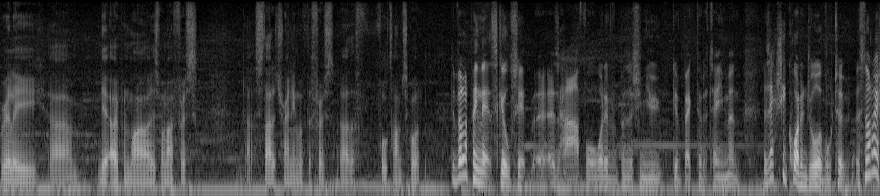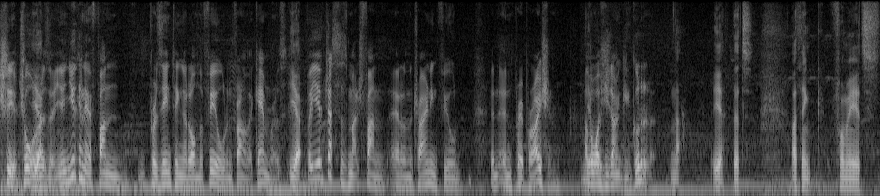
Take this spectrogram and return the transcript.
really um, yeah opened my eyes when I first uh, started training with the first uh, the full time squad. developing that skill set uh, as a half or whatever position you give back to the team in is actually quite enjoyable too. It's not actually a chore, Yeah. is it? And you can have fun presenting it on the field in front of the cameras, Yeah. but you have just as much fun out on the training field in, in preparation. Otherwise, you don't get good at it. No, yeah, that's. I think for me, it's.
